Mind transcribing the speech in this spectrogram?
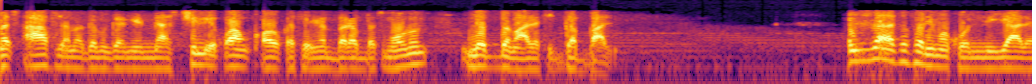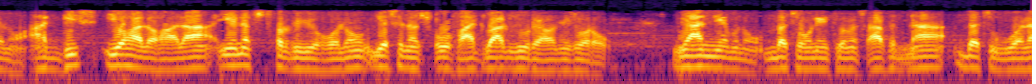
መጽሐፍ ለመገምገም የሚያስችል የቋንቋ እውቀት የነበረበት መሆኑን ልብ ማለት ይገባል። እዛ ተፈሪ መኮንን እያለ ነው አዲስ የኋላ ኋላ የነፍስ ጥሪ የሆነው የሥነ ጽሑፍ አድባር ዙሪያውን የዞረው። ያኔም ነው በተውኔት በመጻፍና በትወና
